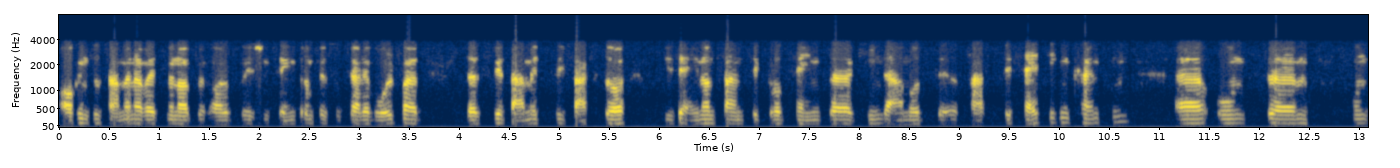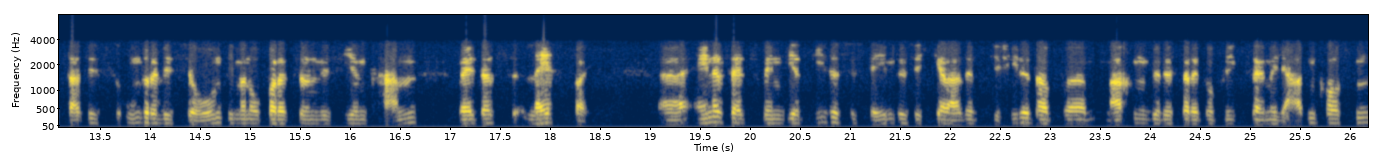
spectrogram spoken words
auch in Zusammenarbeit mit dem Europäischen Zentrum für soziale Wohlfahrt, dass wir damit de facto diese 21 Prozent Kinderarmut äh, fast beseitigen könnten. Äh, und, ähm, und das ist unsere Vision, die man operationalisieren kann, weil das leistbar ist. Äh, einerseits, wenn wir dieses System, das ich gerade geschildert habe, machen, würde es der Republik 2 Milliarden kosten.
